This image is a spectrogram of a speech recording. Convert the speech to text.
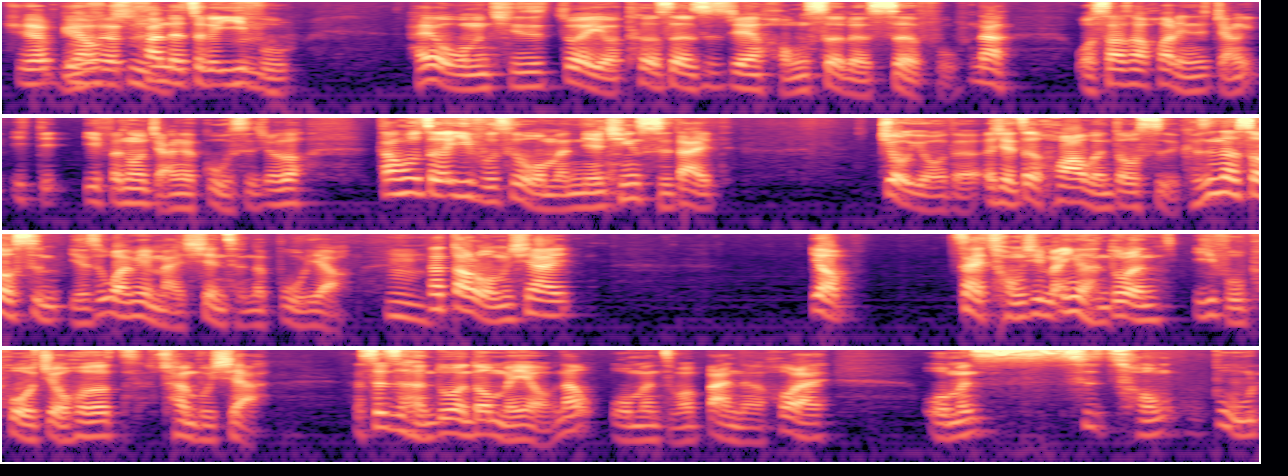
就像比如说穿的这个衣服，还有我们其实最有特色是这件红色的社服。那我稍稍花点讲一点一分钟讲一个故事，就是说当初这个衣服是我们年轻时代就有的，而且这个花纹都是，可是那时候是也是外面买现成的布料，嗯，那到了我们现在要再重新买，因为很多人衣服破旧或者穿不下。甚至很多人都没有，那我们怎么办呢？后来我们是从布，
